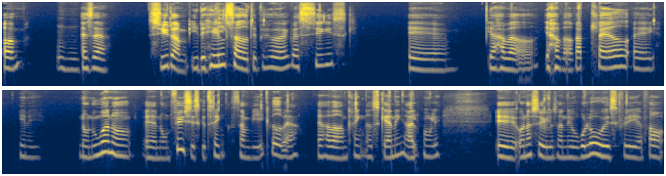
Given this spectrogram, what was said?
om, Mm-hmm. altså sygdom i det hele taget. Det behøver ikke være psykisk. Øh, jeg, har været, jeg har været ret plaget af i nogle uger nu, øh, nogle fysiske ting, som vi ikke ved hvad er. Jeg har været omkring noget scanning og alt muligt. Øh, undersøgelser neurologisk, fordi jeg får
